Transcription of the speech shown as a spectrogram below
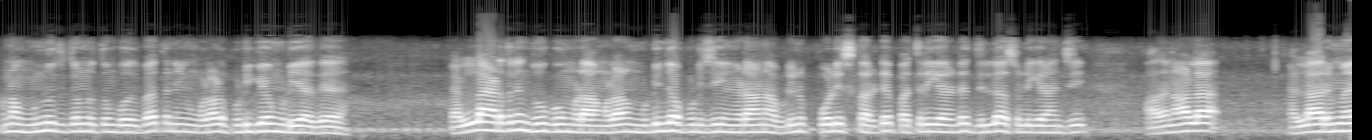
ஆனால் முந்நூற்றி தொண்ணூத்தொம்பது பேர்த்த நீங்கள் உங்களால் பிடிக்கவே முடியாது. எல்லா இடத்துலையும் தூக்குவோம்டா அவங்களால முடிஞ்சால் பிடிச்சிங்கடான்னு அப்படின்னு போலீஸ்கார்ட்டே பத்திரிக்கையார்ட்டே தில்லா சொல்லிக்கிறாஞ்சி அதனால் எல்லாருமே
